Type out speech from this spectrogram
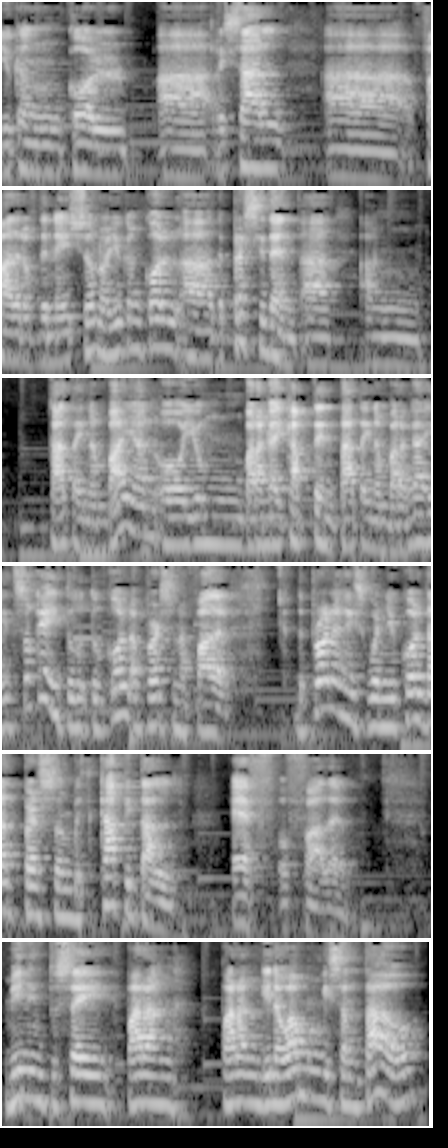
You can call uh, Rizal uh, father of the nation or you can call uh, the president uh, ang tatay ng bayan o yung barangay captain, tatay ng barangay. It's okay to, to call a person a father. The problem is when you call that person with capital F of father. Meaning to say, parang, parang ginawa mong isang tao,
